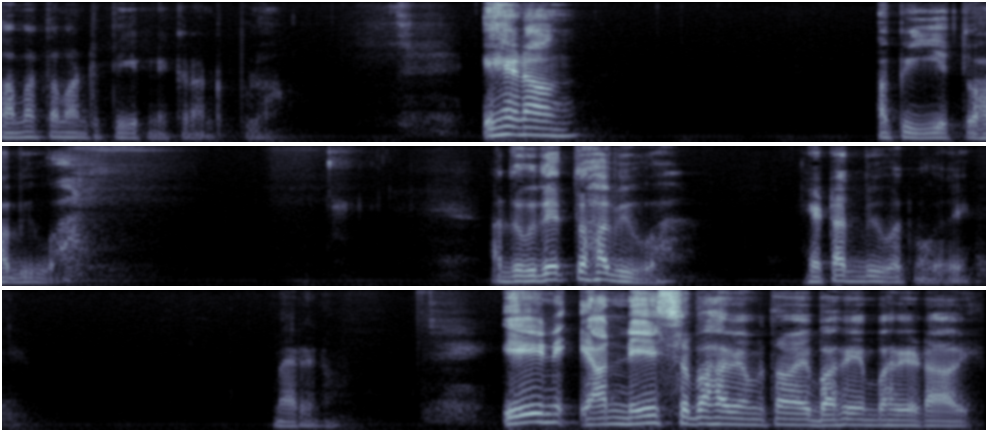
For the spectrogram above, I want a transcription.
තම තමන්ට තීරණය කරන්න පුළුවන්. එහෙනම් අපි ඊයේත් වහ බිව්වා. අද උදේත් වහ බිව්වා. හෙටත් බිව්වොත් මොකද වෙන්නේ? මැරෙනවා. ඒ යන්නේ ස්වභාවයම තමයි භවයෙන් භවයට ආවේ.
